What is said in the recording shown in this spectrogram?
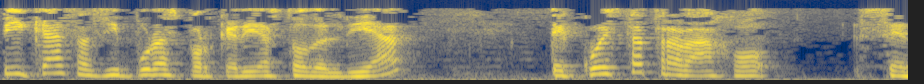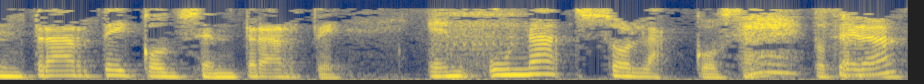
picas así puras porquerías todo el día, te cuesta trabajo centrarte y concentrarte en una sola cosa. ¿Será?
